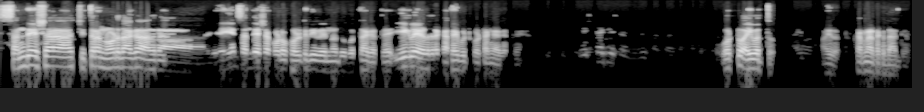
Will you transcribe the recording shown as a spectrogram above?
ಸಂದೇಶ ಚಿತ್ರ ನೋಡಿದಾಗ ಅದರ ಏನ್ ಸಂದೇಶ ಕೊಡೋಕೆ ಹೊರಟಿದೀವಿ ಅನ್ನೋದು ಗೊತ್ತಾಗುತ್ತೆ. ಈಗಲೇ ಹೇಳಿದ್ರೆ ಕತೆ ಬಿಟ್ಕೊಟ್ಟಂಗಾಗತ್ತೆ? ಒಟ್ಟು ಐವತ್ತು. ಐವತ್ತು. ಕರ್ನಾಟಕದಾದ್ಯಂತ.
